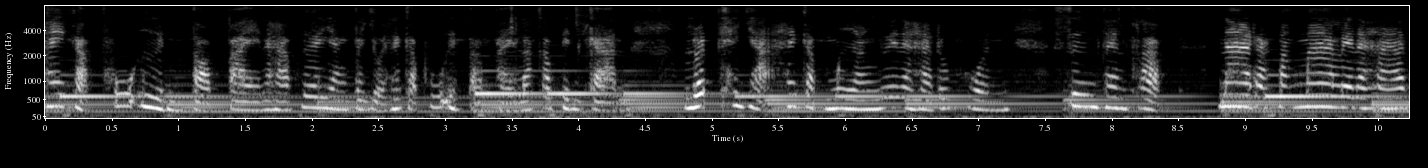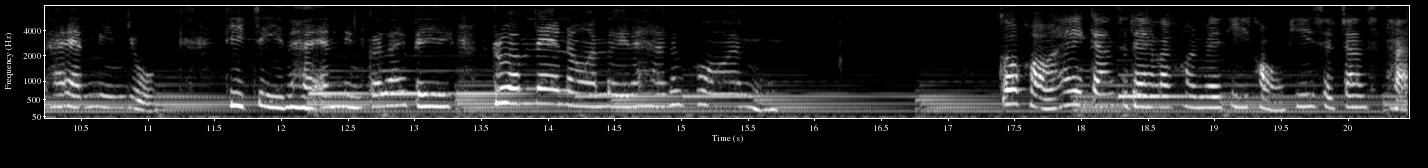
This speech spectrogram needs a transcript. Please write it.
ให้กับผู้อื่นต่อไปนะคะ เพื่อยังประโยชน์ให้กับผู้อื่นต่อไป แล้วก็เป็นการลดขยะให้กับเมืองด้วยนะคะ ทุกคนซึ่งแฟนคลับ น่ารักมากๆเลยนะคะ ถ้าแอดมินอยู่ที่จีนนะคะแอดมินก็ได้ไปร่วมแน่นอนเลยนะคะทุกคน ก็ขอให้การแสดงละครเวทีของพี่เซจันสถา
